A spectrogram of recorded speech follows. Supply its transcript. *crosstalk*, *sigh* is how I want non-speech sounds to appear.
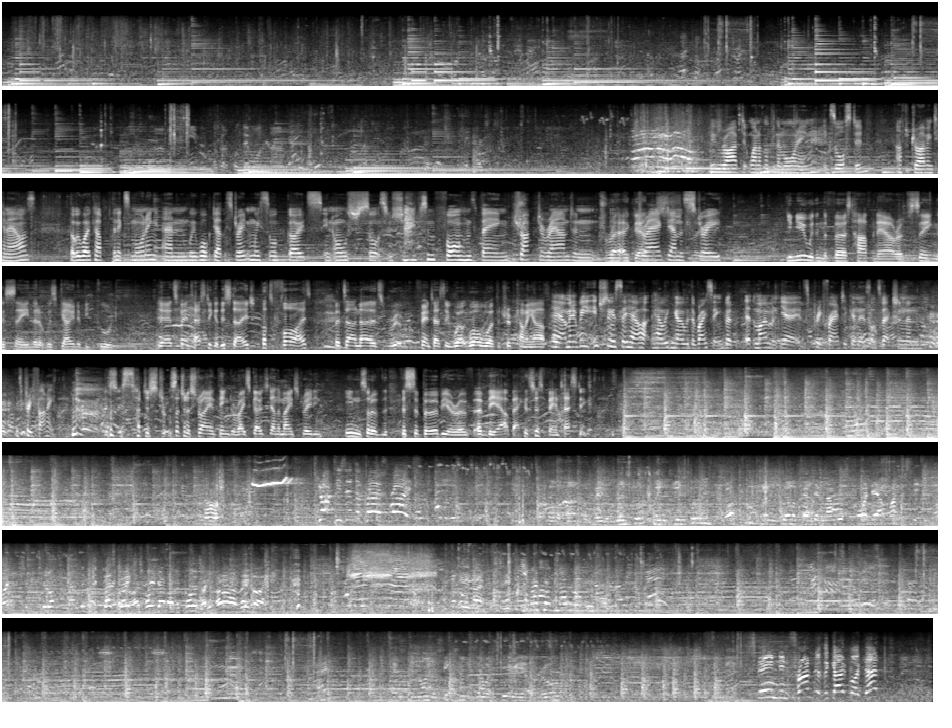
We arrived at one o'clock in the morning, exhausted after driving 10 hours. But we woke up the next morning and we walked out the street and we saw goats in all sorts of *laughs* shapes and forms being trucked around and dragged down dragged the down the street. You knew within the first half an hour of seeing the scene that it was going to be good. Yeah, it's fantastic at this stage. Lots of flies, but uh, no, it's fantastic. Well, well worth the trip coming up. Yeah, I mean, it'll be interesting to see how, how we can go with the racing, but at the moment, yeah, it's pretty frantic and there's lots of action and it's pretty funny. *laughs* It's, it's such a such an Australian thing to race goats down the main street in, in sort of the, the suburbia of, of the outback. It's just fantastic. Jockey's for Peter Driscoll. Peter Driscoll. Got them numbers, find out one to six, right? Should be two lots of numbers. That's great, because we don't have a clue. Alright, Levi. There you go. You must have another one.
